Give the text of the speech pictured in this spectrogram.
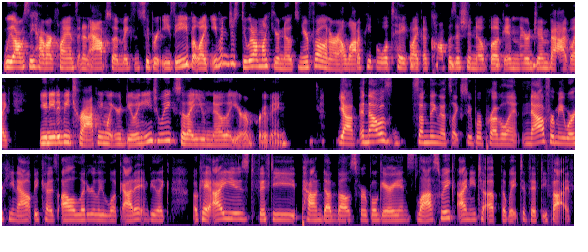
we obviously have our clients in an app, so it makes it super easy. But like even just do it on like your notes in your phone, or a lot of people will take like a composition notebook in their gym bag. Like you need to be tracking what you're doing each week so that you know that you're improving. Yeah, and that was something that's like super prevalent now for me working out because I'll literally look at it and be like, okay, I used 50 pound dumbbells for Bulgarians last week. I need to up the weight to 55.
